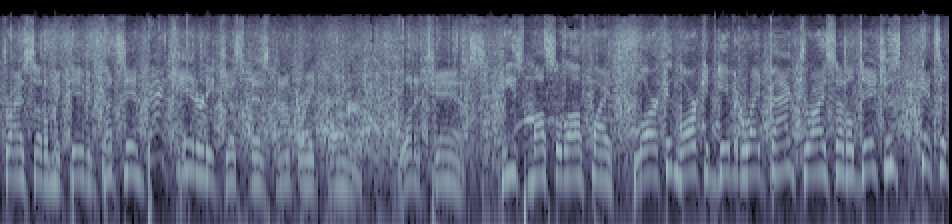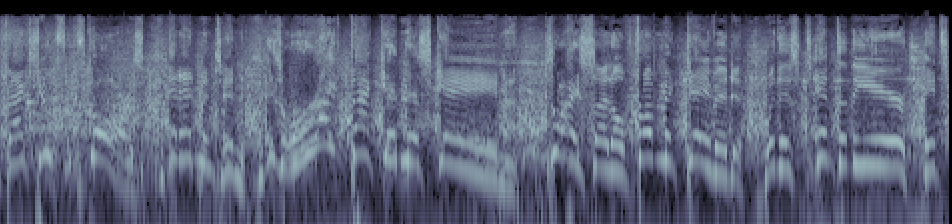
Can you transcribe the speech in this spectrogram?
Draisaitl McDavid cuts in. Backhanded. He just missed top right corner. What a chance. He's muscled off by Larkin. Larkin gave it right back. Draisaitl dishes. Gets it back. Shoots and scores. And Edmonton is right back in this game. Draisaitl from McDavid with his 10th of the year. It's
